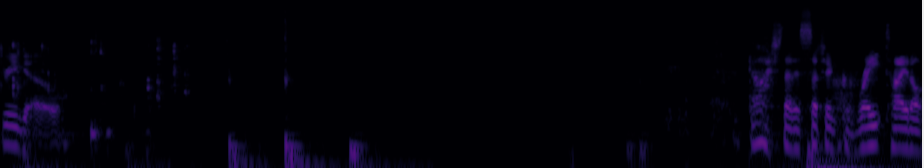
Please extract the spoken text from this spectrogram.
three, go. Gosh, that is such a great title.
